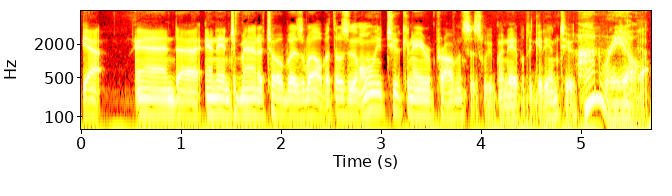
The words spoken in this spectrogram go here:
yeah, and uh, and into Manitoba as well. But those are the only two Canadian provinces we've been able to get into. Unreal.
